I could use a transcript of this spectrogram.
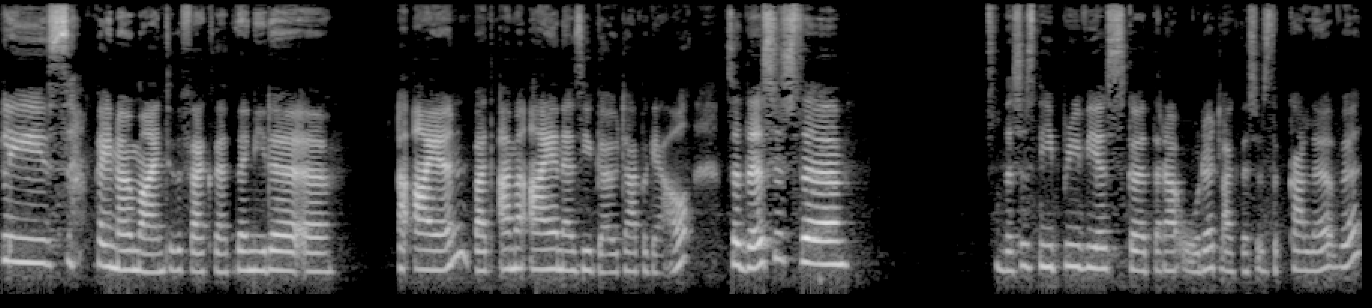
Please pay no mind to the fact that they need a, a, a iron, but I'm an iron as you go type of gal. So this is the this is the previous skirt that I ordered. Like this is the color of it.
